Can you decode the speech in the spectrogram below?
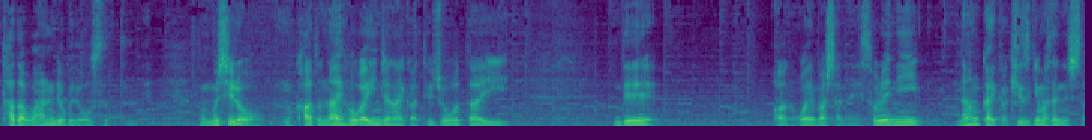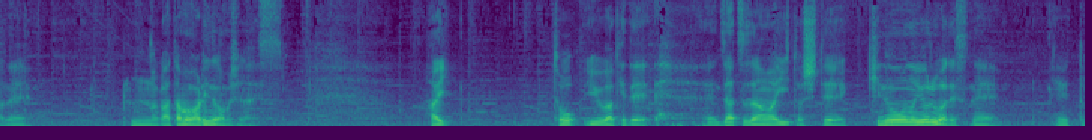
ただ腕力で押すっていうね。むしろカートない方がいいんじゃないかっていう状態であの終えましたね。それに何回か気づきませんでしたね。うんなんか頭悪いのかもしれないです。はい。というわけで雑談はいいとして昨日の夜はですねえっ、と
